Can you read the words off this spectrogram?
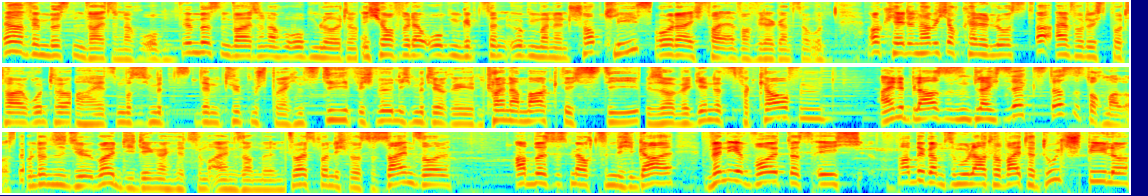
Ja, wir müssen weiter nach oben. Wir müssen weiter nach oben, Leute. Ich hoffe, da oben gibt es dann irgendwann einen Shop, please. Oder ich falle einfach wieder ganz nach unten. Okay, dann habe ich auch keine Lust. Ah, einfach durchs Portal runter. Ah, jetzt muss ich mit dem Typen sprechen. Steve, ich will nicht mit dir reden. Keiner mag dich, Steve. So, wir gehen jetzt verkaufen. Eine Blase sind gleich sechs. Das ist doch mal was. Und dann sind hier überall die Dinger hier zum Einsammeln. Ich weiß zwar nicht, was das sein soll. Aber es ist mir auch ziemlich egal. Wenn ihr wollt, dass ich Bubblegum Simulator weiter durchspiele,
